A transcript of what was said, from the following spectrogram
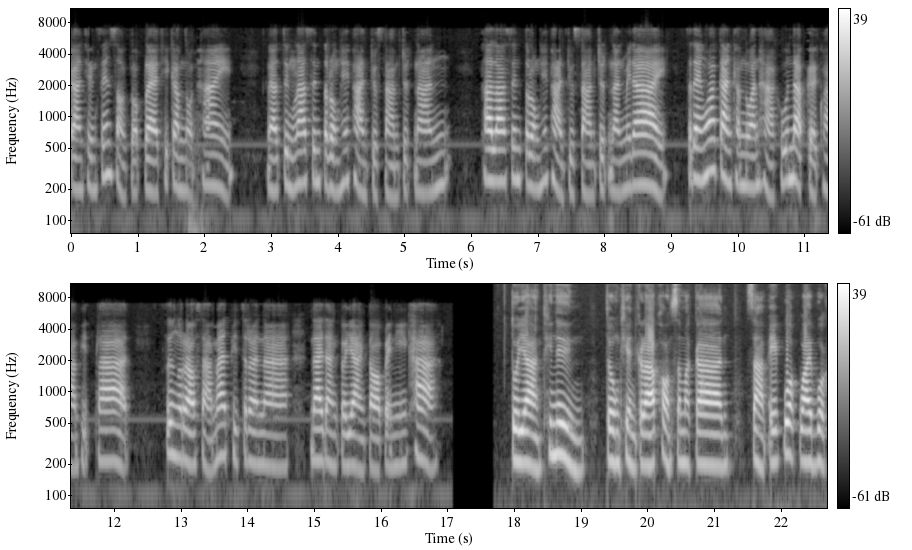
การเชิงเส้น 2 ตัวแปรที่กำหนดให้ แล้วจึงลากเส้นตรงให้ผ่านจุด 3 จุดนั้น ถ้าลากเส้นตรงให้ผ่านจุด 3 จุดนั้นไม่ได้ แสดงว่าการคำนวณหาคู่อันดับเกิดความผิดพลาด ซึ่งเราสามารถพิจารณาได้ดังตัวอย่างต่อไปนี้ค่ะ ตัวอย่างที่ 1 จงเขียนกราฟของสมการ 3x บวก y บวก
